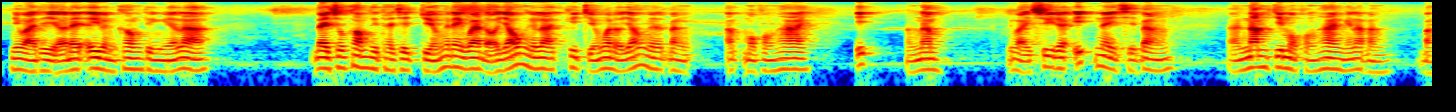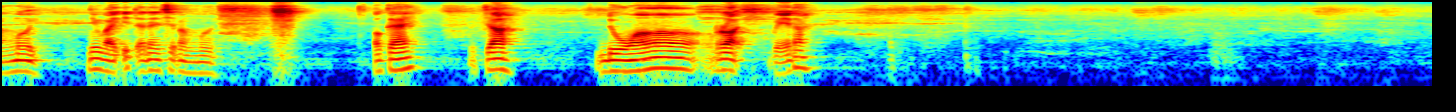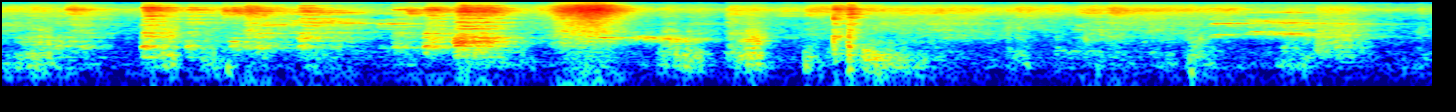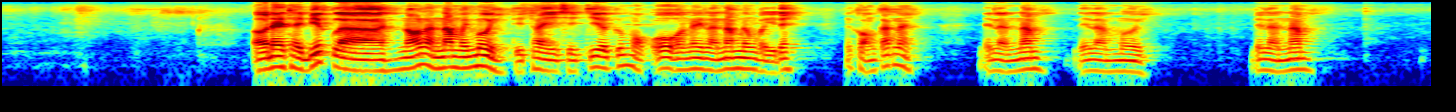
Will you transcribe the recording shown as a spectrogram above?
Như vậy thì ở đây y bằng 0 thì nghĩa là đây số 0 thì thầy sẽ chuyển cái đây qua đổi dấu, nghĩa là khi chuyển qua đổi dấu, nghĩa bằng à, 1 phần 2 x bằng 5 như vậy, suy ra x này sẽ bằng à, 5 chia 1 phần 2 nghĩa là bằng bằng 10 như vậy, x ở đây sẽ bằng 10 ok, được chưa? Đùa rồi, vẽ thôi. Ở đây thầy biết là nó là 5 với 10 thì thầy sẽ chia cứ một ô ở đây là 5 đơn vị đây. Cái khoảng cách này, đây là 5 đây là 10 đây là 5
